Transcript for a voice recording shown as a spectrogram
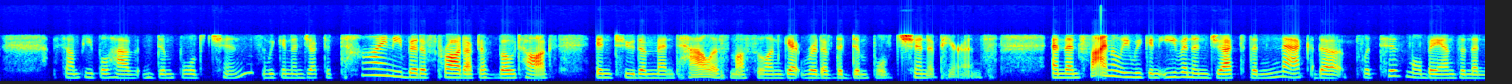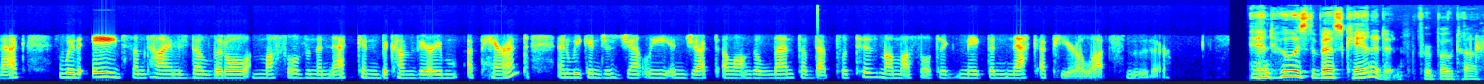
Some people have dimpled chins. We can inject a tiny bit of product of Botox into the mentalis muscle and get rid of the dimpled chin appearance. And then finally, we can even inject the neck, the platysmal bands in the neck. With age, sometimes the little muscles in the neck can become very apparent, and we can just gently inject along the length of that platysma muscle to make the neck appear a lot smoother. And who is the best candidate for Botox?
